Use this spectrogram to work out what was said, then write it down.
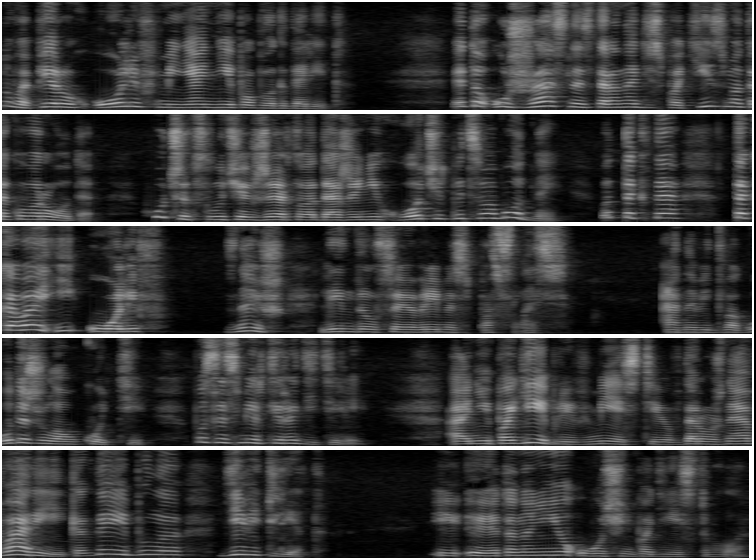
Ну, во-первых, Олив меня не поблагодарит. Это ужасная сторона деспотизма такого рода. В худших случаях жертва даже не хочет быть свободной. Вот тогда такова и Олив. Знаешь, Линдл в свое время спаслась. Она ведь два года жила у Котти после смерти родителей. Они погибли вместе в дорожной аварии, когда ей было 9 лет. И это на нее очень подействовало.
